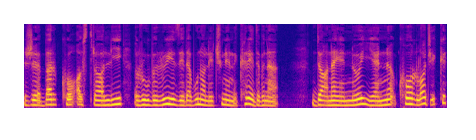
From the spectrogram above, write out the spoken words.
جبر کو استرالی روبروی زیدبونا لیچونین کرید بنه. دانه نوین کور لاجیک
